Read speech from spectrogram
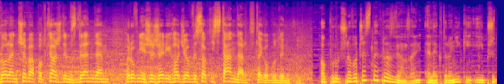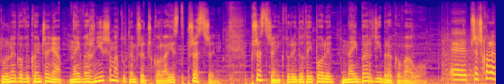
Golęczewa pod każdym względem, również jeżeli chodzi o wysoki standard tego budynku. Oprócz nowoczesnych rozwiązań, elektroniki i przytulnego wykończenia, najważniejszym atutem przedszkola jest przestrzeń. Przestrzeń, której do tej pory najbardziej brakowało. Y, Przedszkole,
